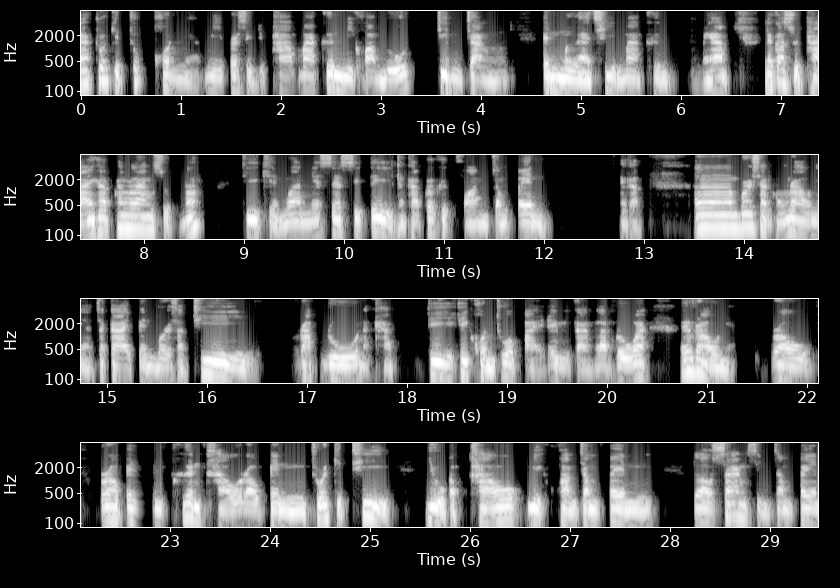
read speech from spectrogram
นักธุรกิจทุกคนเนี่ยมีประสิทธิภาพมากขึ้น มีความรู้จริงจังเป็นมืออาชีพมากขึ้นนไหมครับ แล้วก็สุดท้ายครับข้างล่างสุดเนาะที่เขียนว่า necessity นะครับก็คือความจำเป็นนะครับบริษัทของเราเนี่ยจะกลายเป็นบริษัทที่รับรู้นะครับที่ที่คนทั่วไปได้มีการรับรู้ว่าเเราเนี่ย เราเราเป็นเพื่อนเขาเราเป็นธุรกิจที่อยู่กับเขามีความจำเป็น เราสร้างสิ่งจำเป็น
